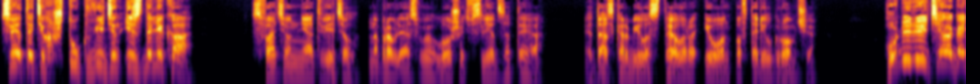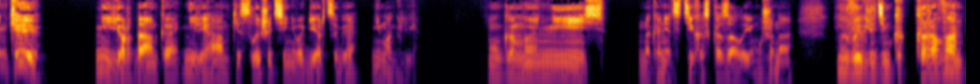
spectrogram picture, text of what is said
Свет этих штук виден издалека». Сфати он не ответил, направляя свою лошадь вслед за Теа. Это оскорбило Стеллара, и он повторил громче. «Уберите огоньки!» Ни Йорданка, ни Лианки слышать синего герцога не могли. «Угомонись!» — наконец тихо сказала ему жена. «Мы выглядим как караван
